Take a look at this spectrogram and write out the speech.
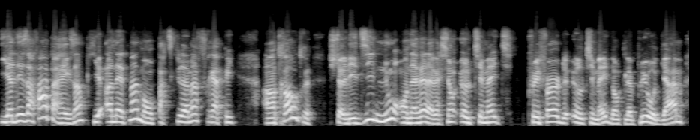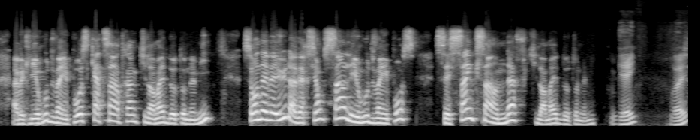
il y a des affaires, par exemple, qui honnêtement m'ont particulièrement frappé. Entre autres, je te l'ai dit, nous, on avait la version Ultimate. Preferred Ultimate, donc le plus haut de gamme, avec les roues de 20 pouces, 430 km d'autonomie. Si on avait eu la version sans les roues de 20 pouces, c'est 509 km d'autonomie. Oui.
